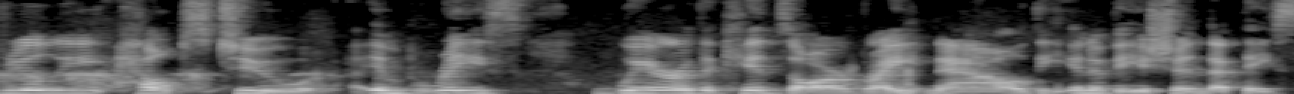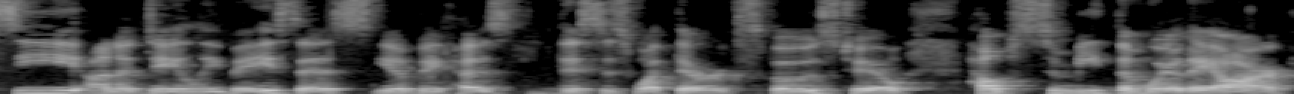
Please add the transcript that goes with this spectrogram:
really helps to embrace where the kids are right now, the innovation that they see on a daily basis, you know, because this is what they're exposed to, helps to meet them where they are.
